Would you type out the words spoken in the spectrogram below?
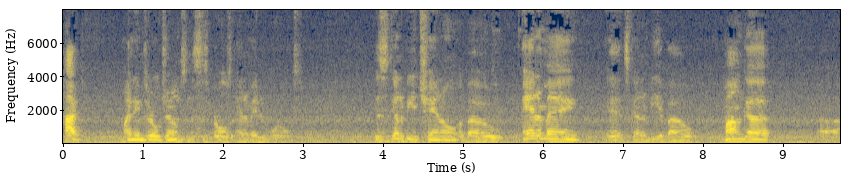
Hi, my name is Earl Jones, and this is Earl's Animated World. This is going to be a channel about anime, it's going to be about manga, um,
